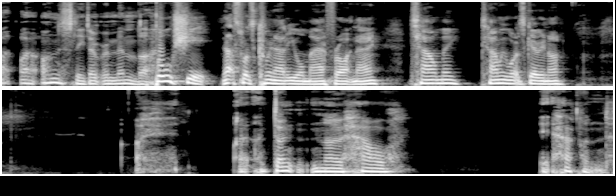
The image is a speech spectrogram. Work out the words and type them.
I, I honestly don't remember. Bullshit. That's what's coming out of your mouth right now. Tell me. Tell me what's going on. I, I don't know how it happened.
